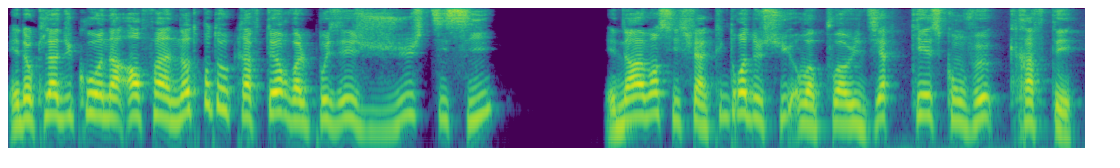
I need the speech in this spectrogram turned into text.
Et donc là, du coup, on a enfin notre autocrafter. On va le poser juste ici. Et normalement, si je fais un clic droit dessus, on va pouvoir lui dire qu'est-ce qu'on veut crafter.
